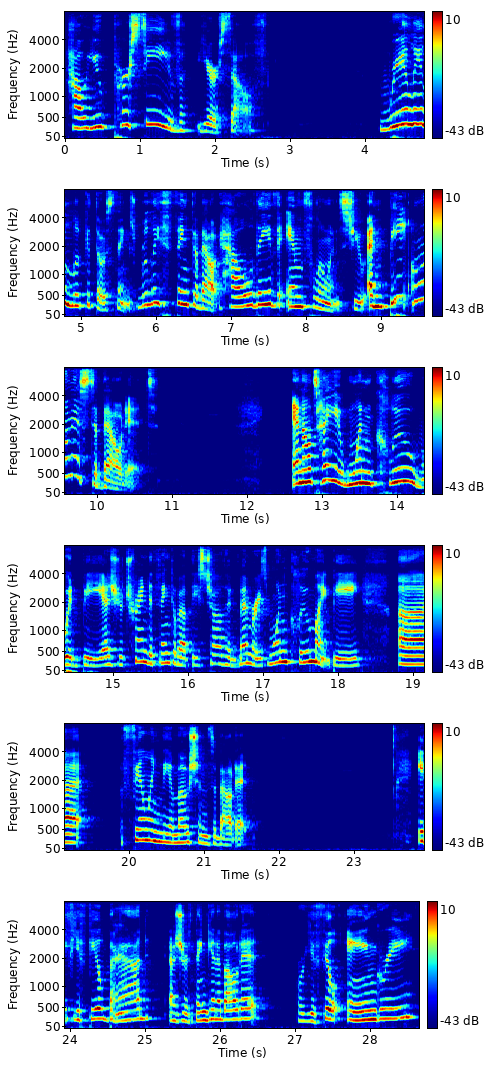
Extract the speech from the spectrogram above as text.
how you perceive yourself. Really look at those things. Really think about how they've influenced you and be honest about it. And I'll tell you, one clue would be as you're trying to think about these childhood memories, one clue might be uh, feeling the emotions about it. If you feel bad as you're thinking about it, or you feel angry,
